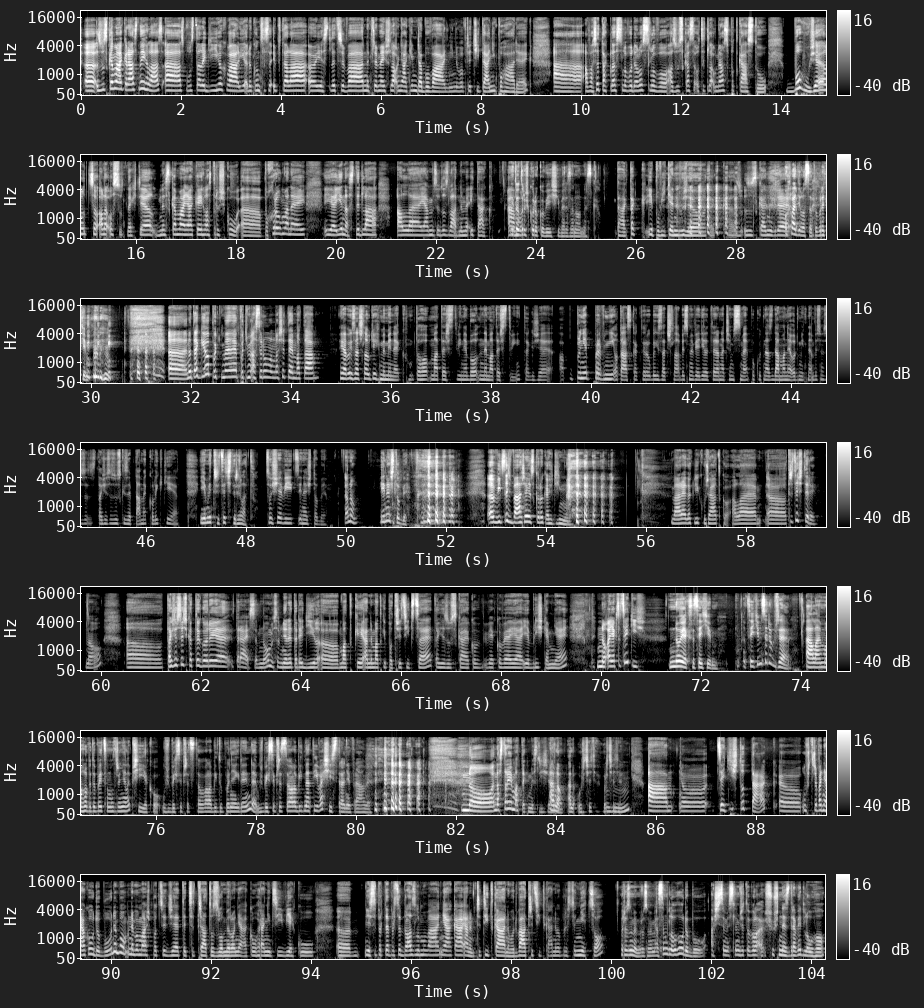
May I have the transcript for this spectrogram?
Eh, Zuzka má krásný hlas a spousta lidí ho chválí a dokonce se i ptala, eh, jestli třeba nepřemýšlela o nějakém dabování nebo přečítání pohádek. A, a vlastně takhle slovo dalo slovo a Zuzka se ocitla u nás v podcastu. Bohužel, co ale osud nechtěl, dneska má nějaký hlas trošku uh, pochroumaný, je, je nastydlá, ale já myslím, že to zvládneme i tak. A je to mo- trošku rokovější verze, no dneska. Tak, tak je po víkendu, že jo, tak Zuzka někde... Ochladilo se, to bude tím. uh, no tak jo, pojďme, pojďme asi na naše témata. Já bych začala u těch miminek, u toho mateřství nebo nemateřství, takže a úplně první otázka, kterou bych začala, aby jsme věděli teda na čem jsme, pokud nás dáma neodmítne, aby jsme se, takže se Zuzky zeptáme, kolik ti je. Je mi 34 let. Což je víc i než tobě. Ano. I než tobě. víc než Báře je skoro každému. Bára je takový kuřátko, ale uh, 34. No, uh, takže jsi kategorie, která je se mnou. My jsme měli tady díl uh, matky a nematky po třicítce, takže Zuzka jako věkově je, je blíž ke mně. No a jak se cítíš? No, jak se cítím? Cítím se dobře, ale mohlo by to být samozřejmě lepší, jako už bych si představovala být úplně někde jinde, už bych si představovala být na té vaší straně právě. No, na straně matek myslíš, jo? Ano, ano, určitě, určitě. Mm-hmm. A uh, cítíš to tak uh, už třeba nějakou dobu, nebo, nebo máš pocit, že teď se třeba to zlomilo nějakou hranicí věku, uh, jestli pro tebe prostě byla zlomová nějaká, já nevím, třicítka, nebo dva třicítka, nebo prostě něco? Rozumím, rozumím. Já jsem dlouhou dobu, až si myslím, že to bylo až už nezdravě dlouho,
